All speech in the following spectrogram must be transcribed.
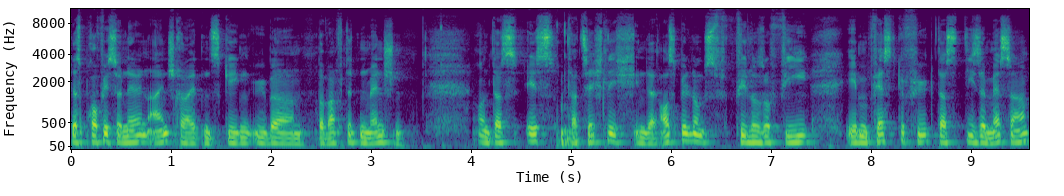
des professionellen Einschreitens gegenüber bewaffneten Menschen. Und das ist tatsächlich in der Ausbildungsphilosophie eben festgefügt, dass diese Messer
